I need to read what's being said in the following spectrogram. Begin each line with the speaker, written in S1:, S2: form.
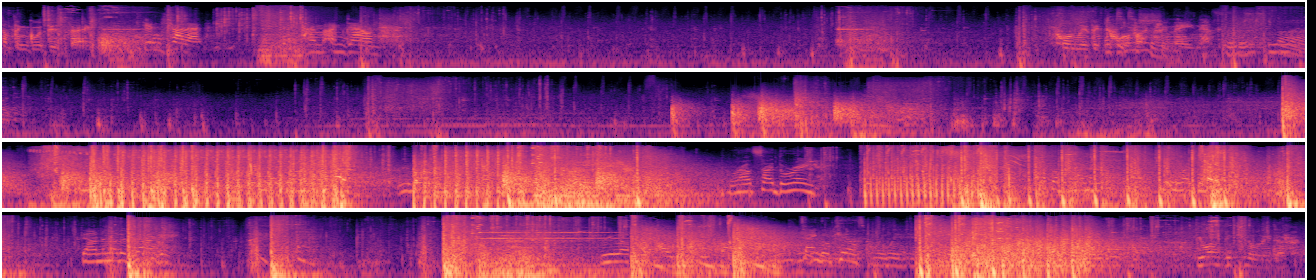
S1: something good this way. Getting shot at. This time I'm down.
S2: Only the two of us remain.
S3: First blood.
S4: We're outside the ring. Down another target. Reload. Tango killed.
S2: You are the kill leader.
